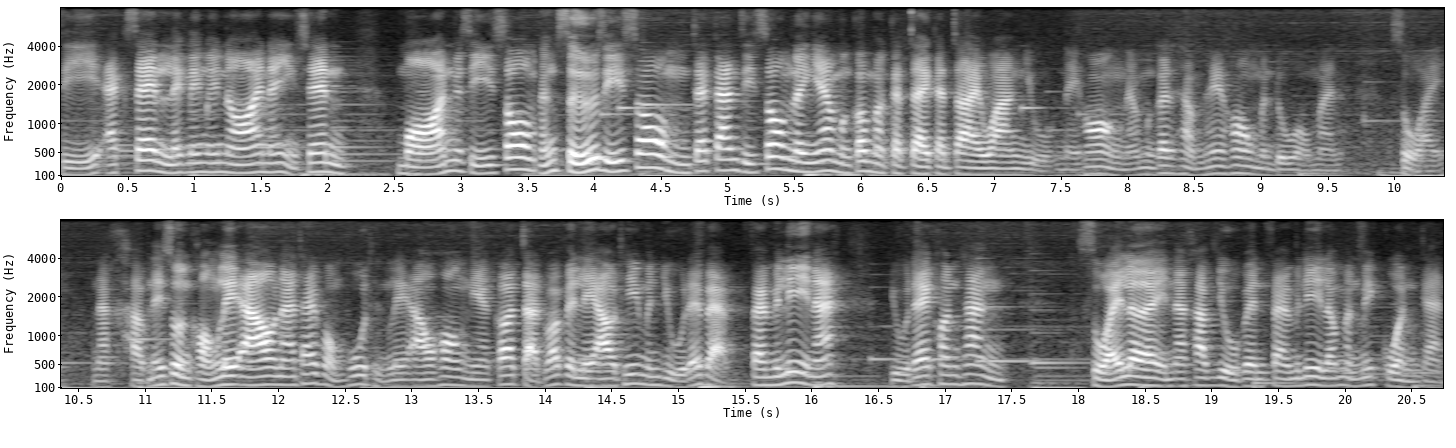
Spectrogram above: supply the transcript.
สีแอคเซนต์เล็กๆ น้อยๆนะอย่างเช่น หมอนเป็นสีส้ม หนังสือสีส้มแจกันสีส้มอะไรเงี้ยมันก็มากระจายกระจายวางอยู่ในห้องนะมันก็จะทำให้ห้องมันดูออกมาสวย นะครับในส่วนของ Layout นะถ้าผมพูดถึง Layout ห้องเนี้ยก็จัดว่าเป็น Layout ที่มันอยู่ได้แบบ Family นะอยู่ได้ค่อนข้างสวยเลยนะครับ อยู่เป็น Family แล้วมันไม่กวนกัน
